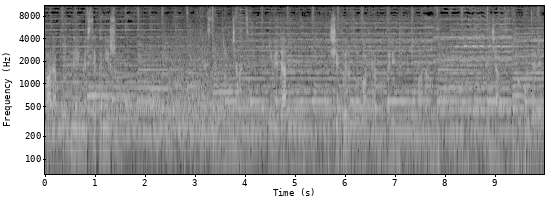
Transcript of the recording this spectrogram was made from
Valea Vâlcnei, Mestecănișul este într-o ceață. Imediat și vârful va fi acoperit ceva de ceață, după cum vedem.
